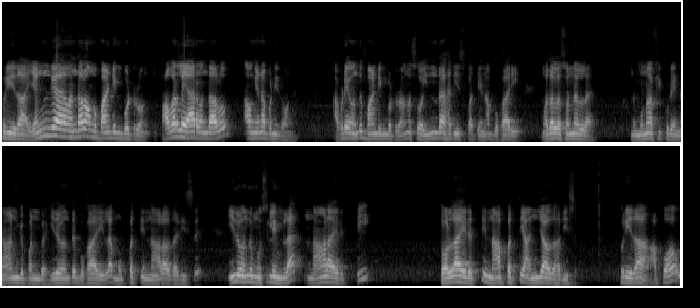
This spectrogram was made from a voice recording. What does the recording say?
புரியுதா? எங்கே வந்தாலும் அவங்க பாண்டிங் போட்டுருவாங்க. பவரில் யார் வந்தாலும் அவங்க என்ன பண்ணிடுவாங்க? அப்படியே வந்து பாண்டிங் போட்டுருவாங்க. ஸோ இந்த ஹதீஸ் பார்த்தீங்கன்னா புகாரி. முதல்ல சொன்னல இந்த முனாஃபிக்குடைய நான்கு பண்பு. இது வந்து புகாரியில் முப்பத்தி நாலாவது ஹதீஸு. இது வந்து முஸ்லீமில் நாலாயிரத்தி தொள்ளாயிரத்தி நாற்பத்தி அஞ்சாவது ஹதீஸ். புரியுதா? அப்போது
